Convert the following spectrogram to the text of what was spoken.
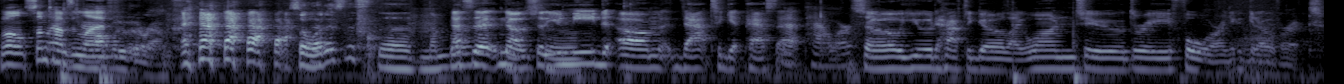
Well, sometimes in I'll life. move it around. So what is this? The number? That's the no. So you need um that to get past That that. power. So you would have to go like one, two, three, four, and you could get over it,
